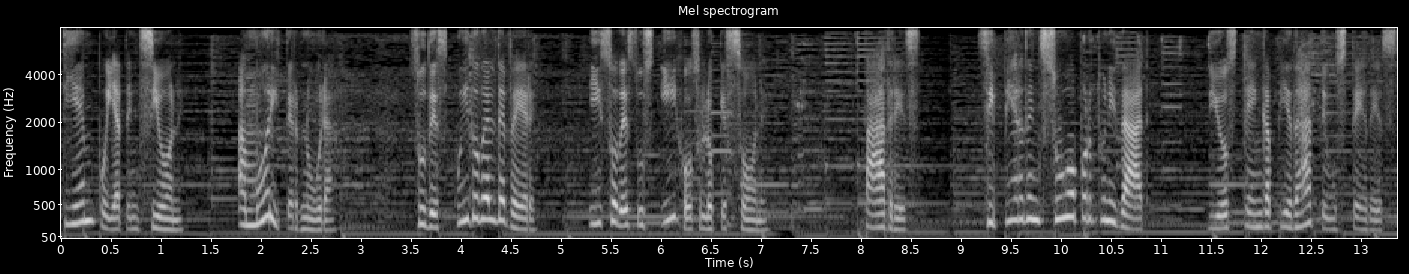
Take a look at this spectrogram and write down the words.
tiempo y atención, amor y ternura su descuido del deber hizo de sus hijos lo que son. Padres, si pierden su oportunidad, Dios tenga piedad de ustedes.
